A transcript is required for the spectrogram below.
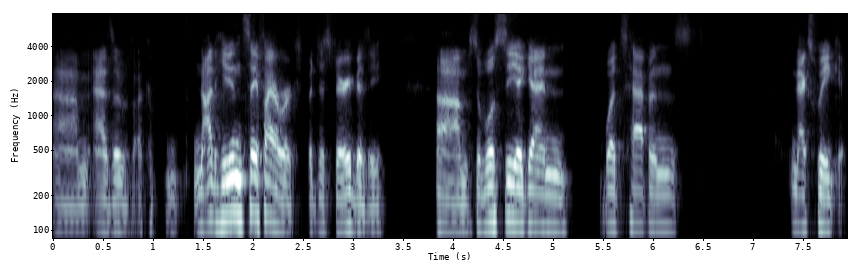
Um, as of a, not, he didn't say fireworks, but just very busy. Um, so we'll see again what happens next week,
